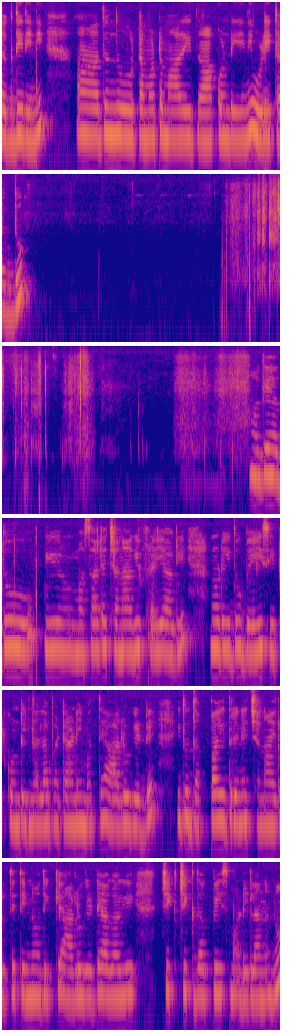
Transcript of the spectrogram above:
ತೆಗ್ದಿದ್ದೀನಿ. ಅದನ್ನು ಟೊಮೊಟೊ ಮಾ ಇದು ಹಾಕ್ಕೊಂಡಿದ್ದೀನಿ ಹುಳಿ ತೆಗೆದು. ಹಾಗೆ ಅದು ಈ ಮಸಾಲೆ ಚೆನ್ನಾಗಿ ಫ್ರೈ ಆಗಲಿ. ನೋಡಿ, ಇದು ಬೇಯಿಸಿ ಇಟ್ಕೊಂಡಿದ್ನಲ್ಲ ಬಟಾಣಿ ಮತ್ತು ಆಲೂಗೆಡ್ಡೆ. ಇದು ದಪ್ಪ ಇದ್ರೇ ಚೆನ್ನಾಗಿರುತ್ತೆ ತಿನ್ನೋದಕ್ಕೆ. ಆಲೂಗೆಡ್ಡೆ ಹಾಗಾಗಿ ಚಿಕ್ಕ ಚಿಕ್ಕದಾಗಿ ಪೀಸ್ ಮಾಡಿಲ್ಲ ನಾನು.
